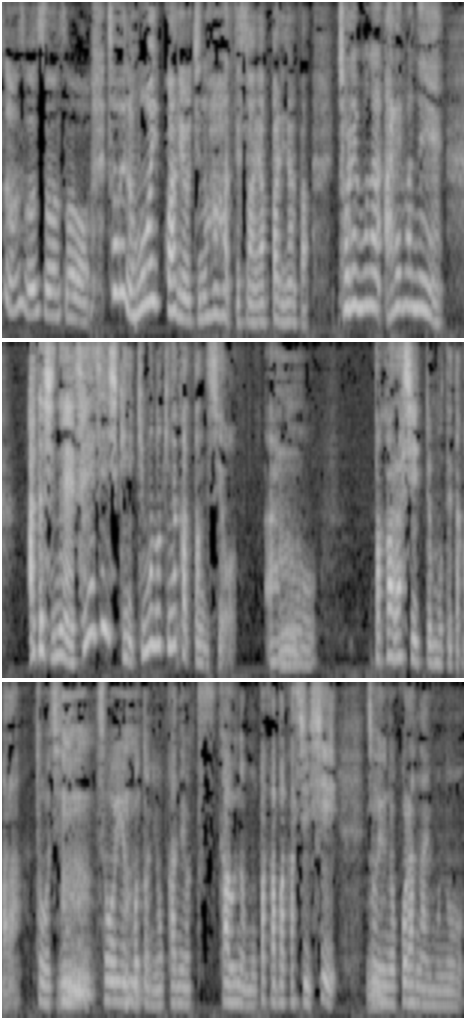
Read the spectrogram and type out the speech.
そうそうそうそう。そういうのもう一個あるようちの母ってさやっぱりなんかそれもなあれはね私ね成人式に着物着なかったんですよ。あの、バカらしいって思ってたから当時、そういうことにお金を使うのもバカバカしいしそういう残らないものを、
